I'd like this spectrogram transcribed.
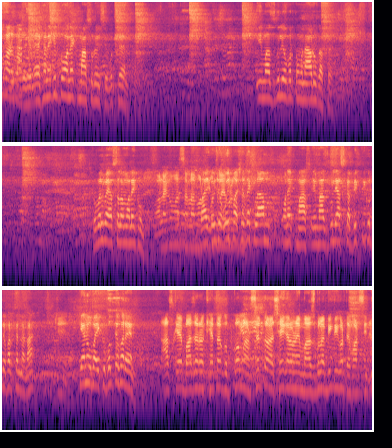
করব। এখানে কিন্তু অনেক মাছ রয়েছে বুঝছেন? এই মাছগুলিও বর্তমানে আরও কাছে। রুবেল ভাই আসসালামু আলাইকুম। ওয়ালাইকুম আসসালাম ভাই ওই যে ওই পাশে দেখলাম অনেক মাছ এই মাছগুলি আজকে বিক্রি করতে পারছেন না না? কেন ভাই একটু বলতে পারেন? আজকে বাজারে খেতা খুব কম আসছে তো সেই কারণে মাছগুলো বিক্রি করতে পারছি না।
